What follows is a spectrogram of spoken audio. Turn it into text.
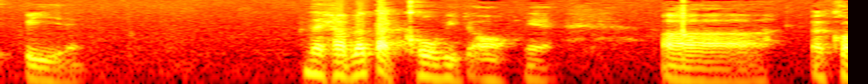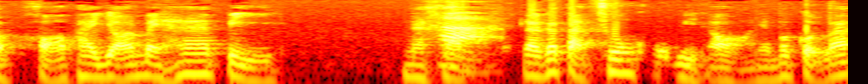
10 ปีเนี่ยนะครับ แล้วตัดโควิดออกเนี่ยเอ่อขอขออภัยย้อนไป 5 ปีนะครับค่ะแล้วก็ตัดช่วงโควิดออกเนี่ยปรากฏว่า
